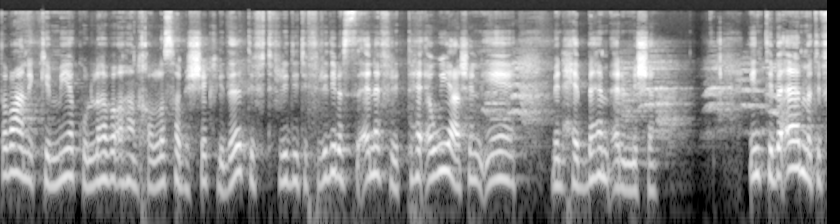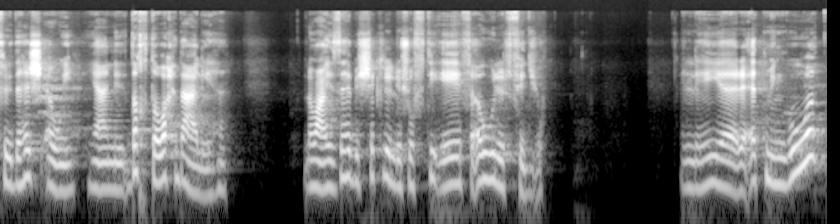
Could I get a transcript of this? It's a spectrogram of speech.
طبعا الكمية كلها بقى هنخلصها بالشكل ده تف- تفردي تفردي بس أنا فردتها قوي عشان إيه بنحبها مقرمشة. أنت بقى ما تفردهاش قوي يعني ضغطة واحدة عليها. لو عايزاها بالشكل اللي شفتيه إيه في أول الفيديو. اللي هي رقات من جوه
